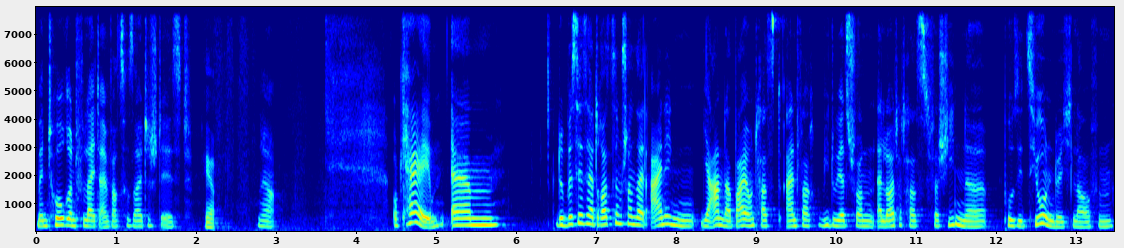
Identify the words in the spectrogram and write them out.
Mentorin vielleicht einfach zur Seite stehst. Ja. Ja. Okay, ähm, du bist jetzt ja trotzdem schon seit einigen Jahren dabei und hast einfach, wie du jetzt schon erläutert hast, verschiedene Positionen durchlaufen.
